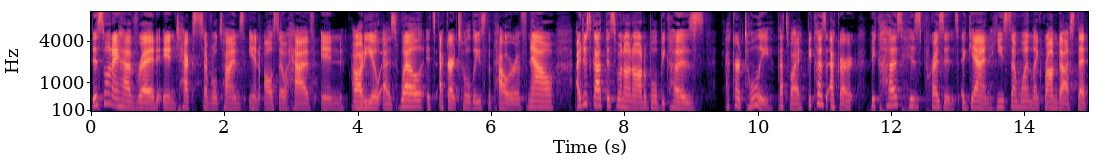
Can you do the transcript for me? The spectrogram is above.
This one I have read in text several times and also have in audio as well. It's Eckhart Tolle's The Power of Now. I just got this one on Audible because Eckhart Tolle. That's why. Because Eckhart, because his presence, again, he's someone like Ram Dass that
